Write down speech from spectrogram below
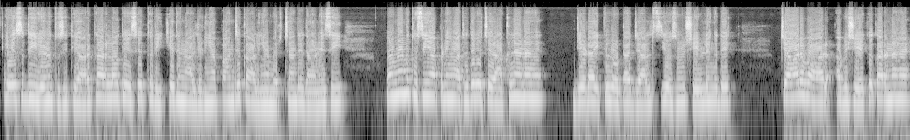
ਇਸ ਦੀਵੇ ਨੂੰ ਤੁਸੀਂ ਤਿਆਰ ਕਰ ਲਓ ਤੇ ਇਸੇ ਤਰੀਕੇ ਦੇ ਨਾਲ ਜਿਹੜੀਆਂ ਪੰਜ ਕਾਲੀਆਂ ਮਿਰਚਾਂ ਦੇ ਦਾਣੇ ਸੀ, ਉਹਨਾਂ ਨੂੰ ਤੁਸੀਂ ਆਪਣੇ ਹੱਥ ਦੇ ਵਿੱਚ ਰੱਖ ਲੈਣਾ ਹੈ। ਜਿਹੜਾ ਇੱਕ ਲੋਟਾ ਜਲ ਸੀ, ਉਸ ਨੂੰ ਸ਼ਿਵਲਿੰਗ ਦੇ ਚਾਰ ਵਾਰ ਅਭਿਸ਼ੇਕ ਕਰਨਾ ਹੈ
